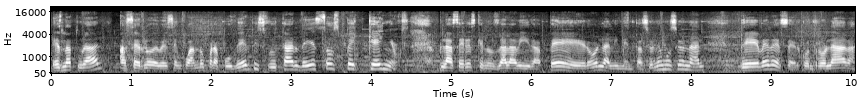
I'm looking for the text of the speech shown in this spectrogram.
Es natural hacerlo de vez en cuando para poder disfrutar de esos pequeños placeres que nos da la vida, pero la alimentación emocional debe de ser controlada.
